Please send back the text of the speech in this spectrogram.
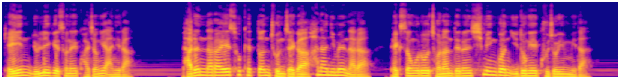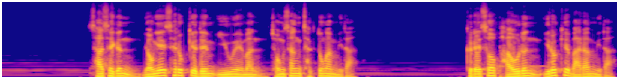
개인 윤리 개선의 과정이 아니라 다른 나라에 속했던 존재가 하나님의 나라, 백성으로 전환되는 시민권 이동의 구조입니다. 사색은 영의 새롭게 됨 이후에만 정상 작동합니다. 그래서 바울은 이렇게 말합니다.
